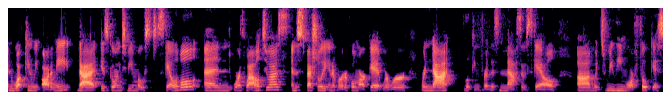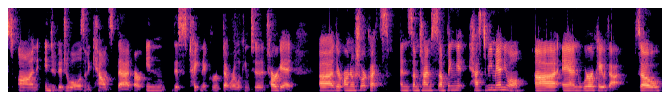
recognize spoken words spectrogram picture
And what can we automate that is going to be most scalable and worthwhile to us, and especially in a vertical market where we're we're not looking for this massive scale um, it's really more focused on individuals and accounts that are in this tight knit group that we're looking to target. Uh, there are no shortcuts, and sometimes something has to be manual, uh, and we're okay with that. So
